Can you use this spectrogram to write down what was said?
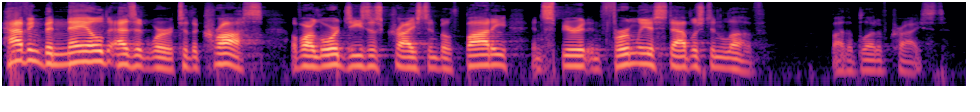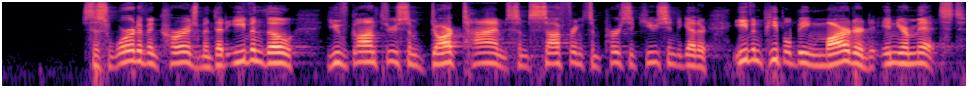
having been nailed, as it were, to the cross of our Lord Jesus Christ in both body and spirit, and firmly established in love by the blood of Christ. It's this word of encouragement that even though you've gone through some dark times, some suffering, some persecution together, even people being martyred in your midst,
